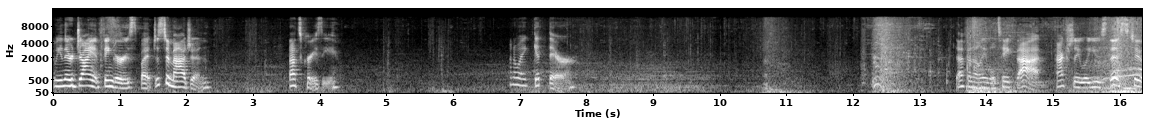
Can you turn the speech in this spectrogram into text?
I mean, they're giant fingers, but just imagine. That's crazy. How do I get there? Definitely we'll take that. Actually, we'll use this too.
